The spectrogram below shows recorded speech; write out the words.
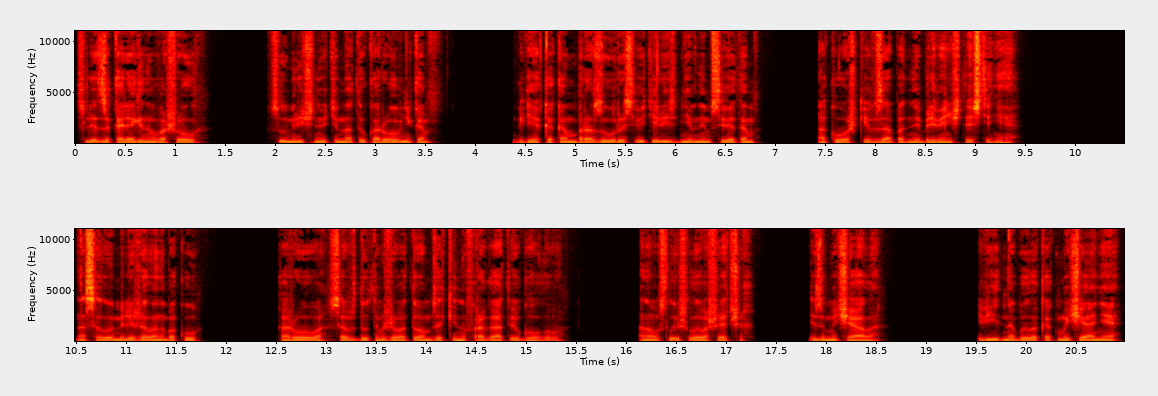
Вслед за Корягиным вошел в сумеречную темноту коровника, где, как амбразуры, светились дневным светом окошки в западной бревенчатой стене. На соломе лежала на боку корова со вздутым животом, закинув рогатую голову. Она услышала вошедших и замычала. Видно было, как мычание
